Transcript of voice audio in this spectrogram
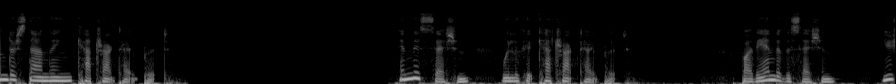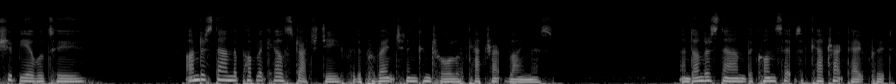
Understanding cataract output. In this session, we look at cataract output. By the end of the session, you should be able to understand the public health strategy for the prevention and control of cataract blindness, and understand the concepts of cataract output,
